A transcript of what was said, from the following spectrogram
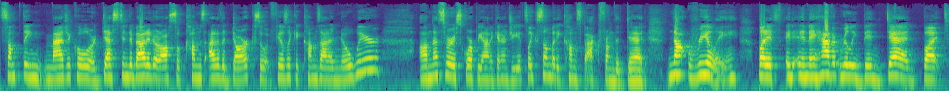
something magical or destined about it it also comes out of the dark so it feels like it comes out of nowhere um, that's very scorpionic energy. It's like somebody comes back from the dead. Not really but it's and, and they haven't really been dead but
